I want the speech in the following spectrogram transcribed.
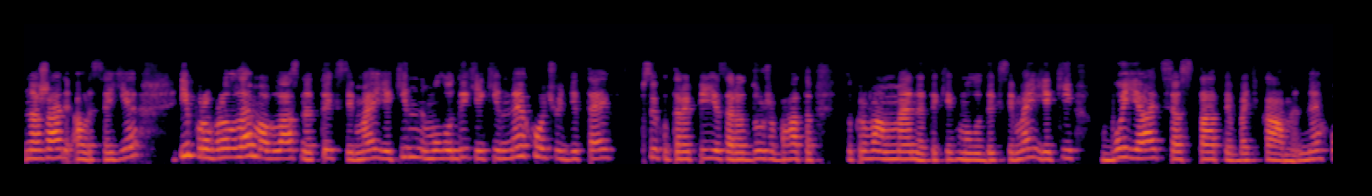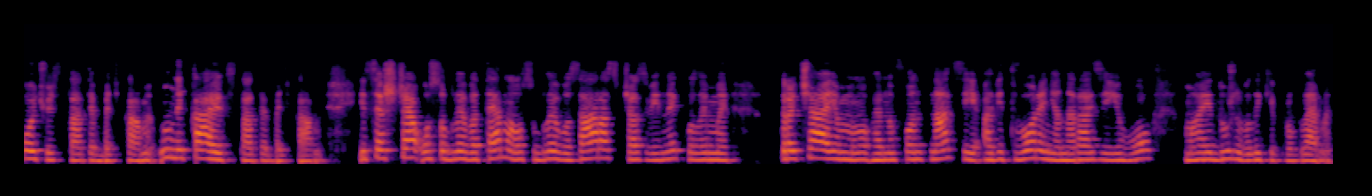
На жаль, але це є. І проблема власне тих сімей, які молодих, які не хочуть дітей. Психотерапії зараз дуже багато, зокрема, в мене таких молодих сімей, які бояться стати батьками, не хочуть стати батьками, уникають стати батьками. І це ще особлива тема, особливо зараз, в час війни, коли ми втрачаємо генофонд нації, а відтворення наразі його має дуже великі проблеми.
